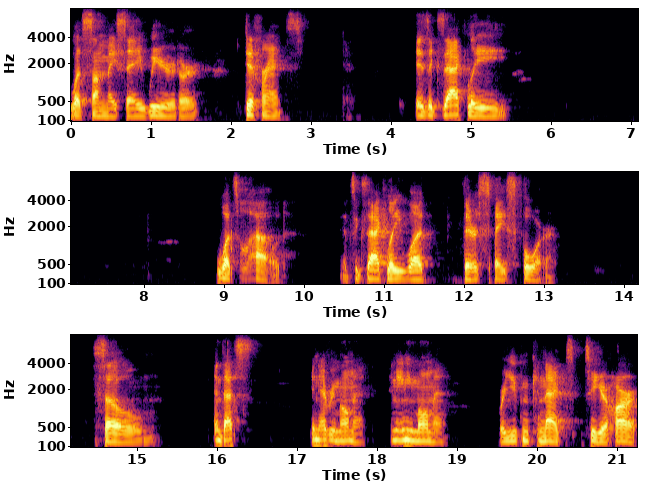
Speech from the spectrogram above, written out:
what some may say weird or different, is exactly what's allowed. It's exactly what there's space for. So, and that's in every moment, in any moment where you can connect to your heart.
